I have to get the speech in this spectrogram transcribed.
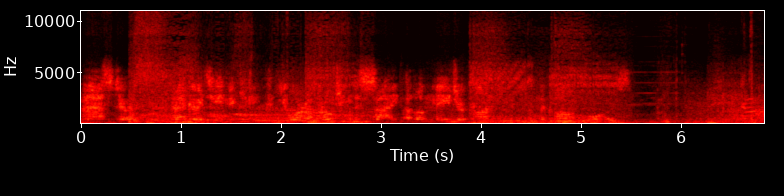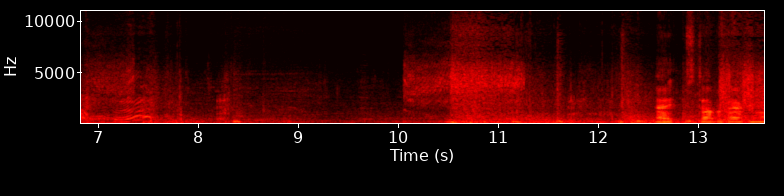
Master, records indicate that you are approaching the site of a major conflict in the Clone Wars. Hey, stop attacking me.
